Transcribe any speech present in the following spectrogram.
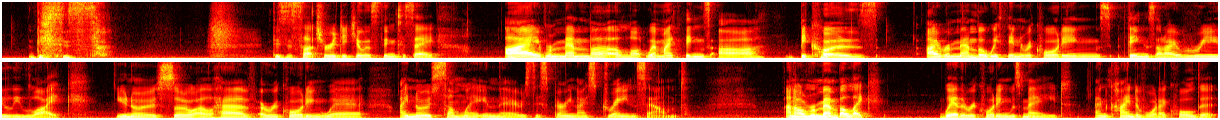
this is this is such a ridiculous thing to say. I remember a lot where my things are because I remember within recordings things that I really like, you know. So I'll have a recording where I know somewhere in there is this very nice drain sound. And I'll remember like where the recording was made and kind of what I called it,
